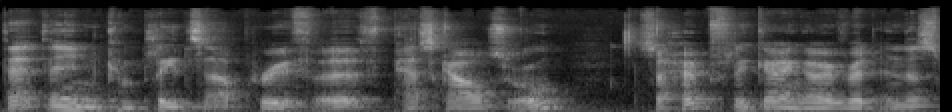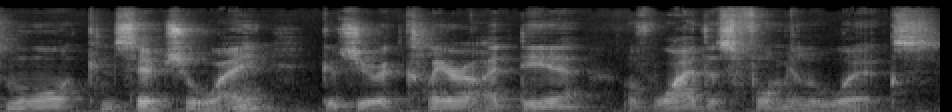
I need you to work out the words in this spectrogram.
That then completes our proof of Pascal's rule. So hopefully going over it in this more conceptual way gives you a clearer idea of why this formula works.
